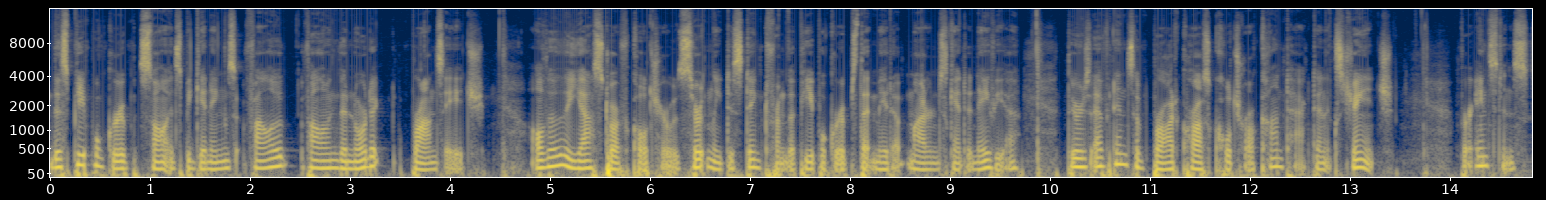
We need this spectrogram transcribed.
this people group saw its beginnings follow, following the Nordic Bronze Age. Although the Jastorf culture was certainly distinct from the people groups that made up modern Scandinavia, there is evidence of broad cross cultural contact and exchange. For instance,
